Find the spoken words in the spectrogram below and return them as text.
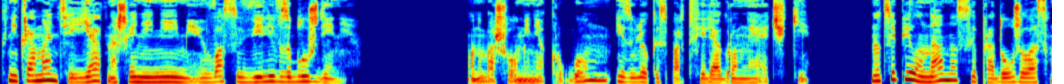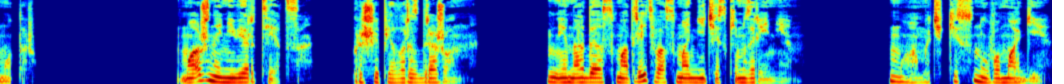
К некромантии я отношения не имею, вас ввели в заблуждение. Он обошел меня кругом, извлек из портфеля огромные очки, нацепил на нос и продолжил осмотр. «Можно не вертеться», — прошипел раздраженно. «Мне надо осмотреть вас магическим зрением». «Мамочки, снова магия.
